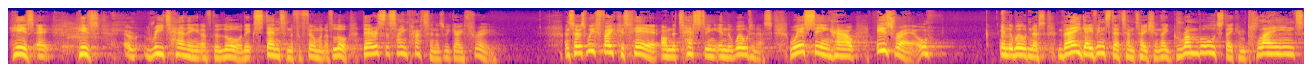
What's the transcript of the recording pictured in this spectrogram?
His, uh, his uh, retelling of the law, the extent and the fulfillment of law. There is the same pattern as we go through. And so, as we focus here on the testing in the wilderness, we're seeing how Israel in the wilderness, they gave in to their temptation. They grumbled, they complained,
